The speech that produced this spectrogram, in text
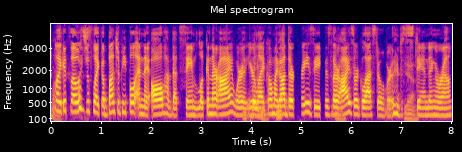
like it's always just like a bunch of people and they all have that same look in their eye where And you're like in- oh my yeah. god they're crazy because their Yeah. eyes are glassed over they're just Yeah. standing around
